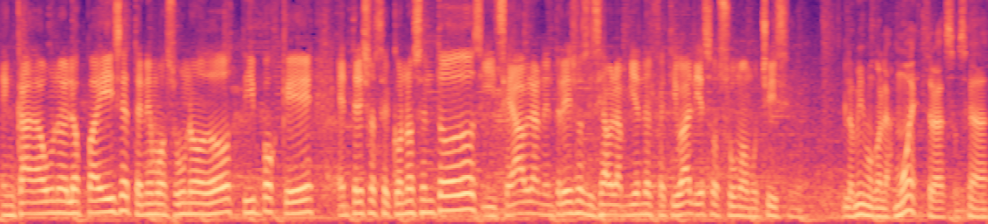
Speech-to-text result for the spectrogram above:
en cada uno de los países tenemos uno o dos tipos que entre ellos se conocen todos y se hablan entre ellos y se hablan bien del festival y eso suma muchísimo. Lo mismo con las muestras, o sea,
